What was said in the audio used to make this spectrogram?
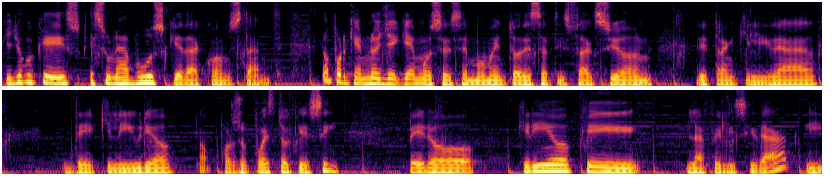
Que yo creo que es, una búsqueda constante. No porque no lleguemos a ese momento de satisfacción, de tranquilidad, de equilibrio. No, por supuesto que sí. Pero creo que la felicidad, y,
